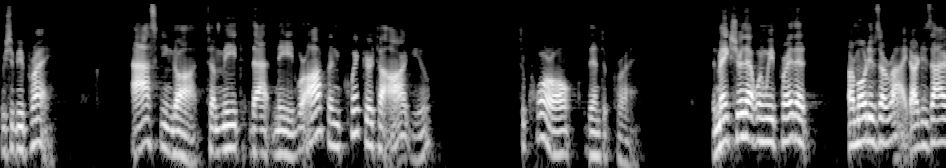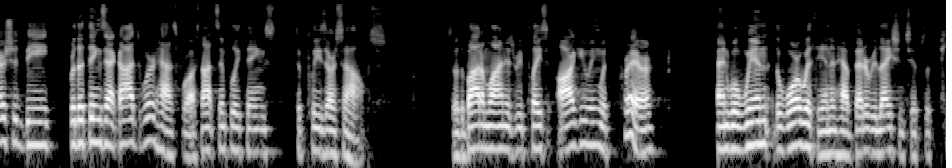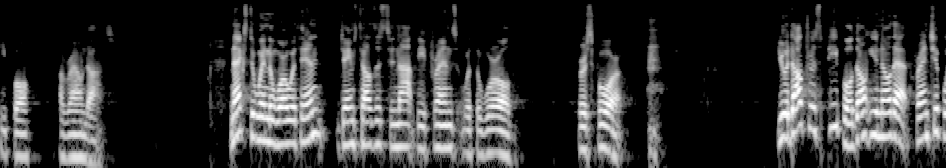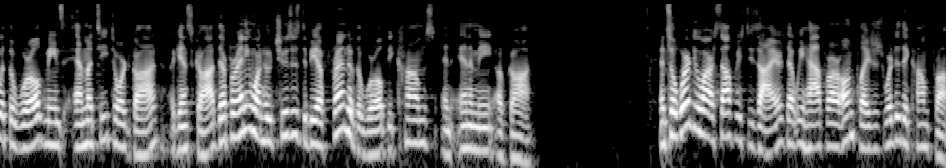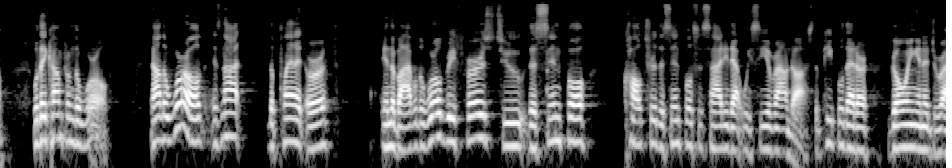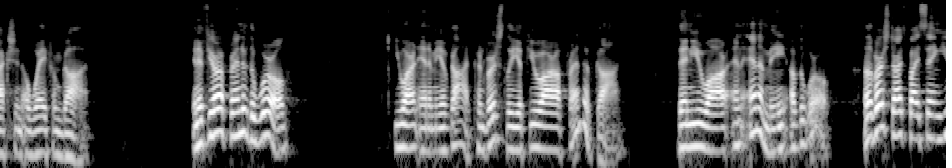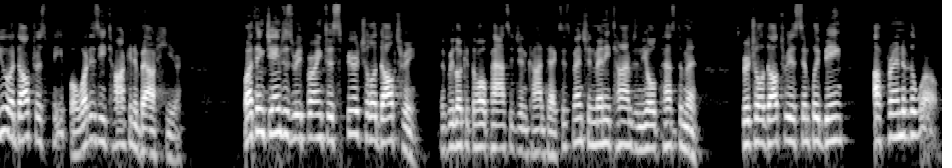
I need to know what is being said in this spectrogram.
We should be praying, asking God to meet that need. We're often quicker to argue, to quarrel, than to pray. And make sure that when we pray that our motives are right. Our desires should be for the things that God's word has for us, not simply things to please ourselves. So the bottom line is replace arguing with prayer and we'll win the war within and have better relationships with people around us. Next, to win the war within, James tells us to not be friends with the world. Verse 4 You adulterous people, don't you know that friendship with the world means enmity toward God, against God? Therefore, anyone who chooses to be a friend of the world becomes an enemy of God. And so, where do our selfish desires that we have for our own pleasures, where do they come from? Well, they come from the world. Now, the world is not the planet Earth in the Bible. The world refers to the sinful culture, the sinful society that we see around us, the people that are going in a direction away from God. And if you're a friend of the world, you are an enemy of God. Conversely, if you are a friend of God, then you are an enemy of the world. Now, the verse starts by saying, You adulterous people. What is he talking about here? Well, I think James is referring to spiritual adultery. If we look at the whole passage in context, it's mentioned many times in the Old Testament. Spiritual adultery is simply being a friend of the world.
